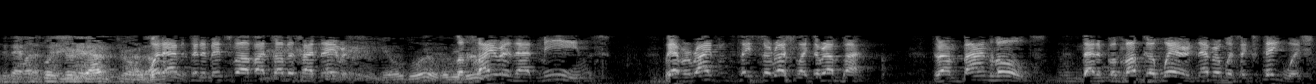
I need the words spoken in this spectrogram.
Did they to put it? What happened to the mitzvah of Atavis HaNeiris? L'chayra, that means we have a right from the Seis Rush like the Ramban. The Ramban holds that if a makom where it never was extinguished,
